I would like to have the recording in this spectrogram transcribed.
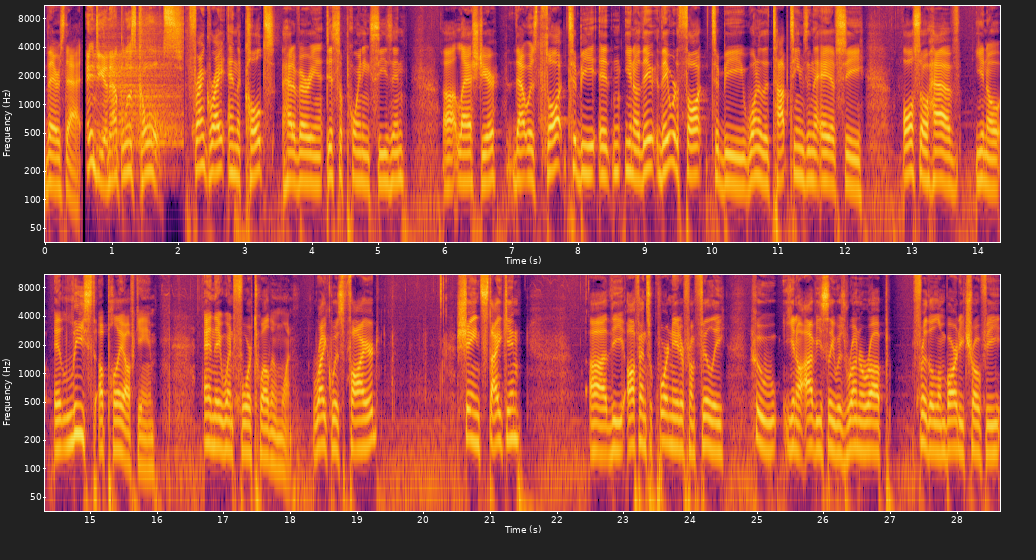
There's that. Indianapolis Colts. Frank Reich and the Colts had a very disappointing season. Uh, last year, that was thought to be it. You know, they they were thought to be one of the top teams in the AFC. Also have you know at least a playoff game, and they went 4-12 and one. Reich was fired. Shane Steichen, uh, the offensive coordinator from Philly, who you know obviously was runner up for the Lombardi Trophy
